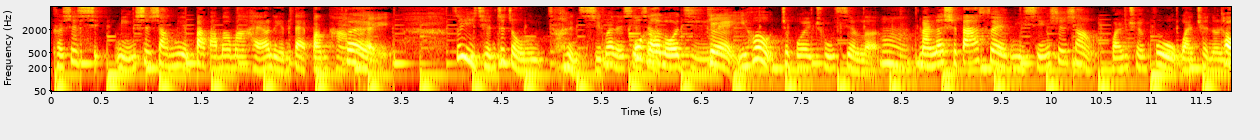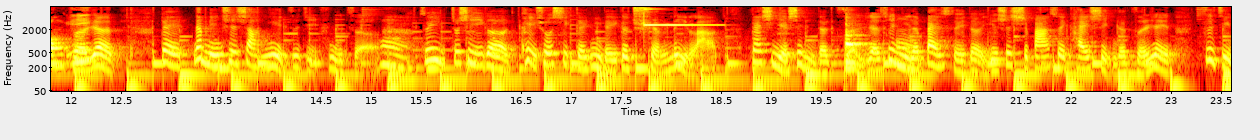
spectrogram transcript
可是刑民事上面爸爸妈妈还要连带帮他赔。所以以前这种很奇怪的现象，不合逻辑，对，以后就不会出现了。嗯，满了十八岁，你刑事上完全负完全的责任，对，那民事上你也自己负责。嗯，所以就是一个可以说是给你的一个权利啦，但是也是你的责任。所以你的伴随的也是十八岁开始，你的责任自己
